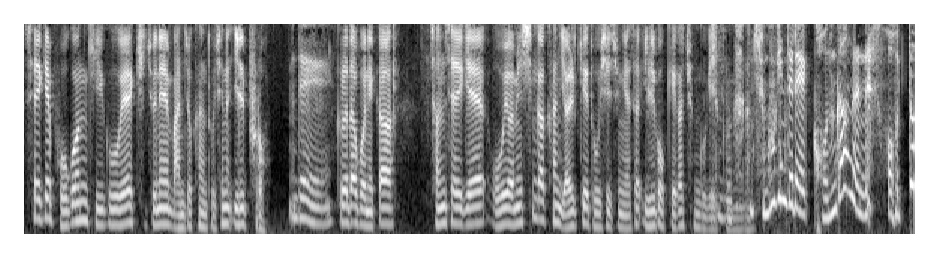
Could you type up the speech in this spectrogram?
세계 보건 기구의 기준에 만족하는 도시는 1%. 네. 그러다 보니까 전 세계 오염이 심각한 10개 도시 중에서 7개가 중국에 중국. 있습니다. 그럼 중국인들의 건강은 어떠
